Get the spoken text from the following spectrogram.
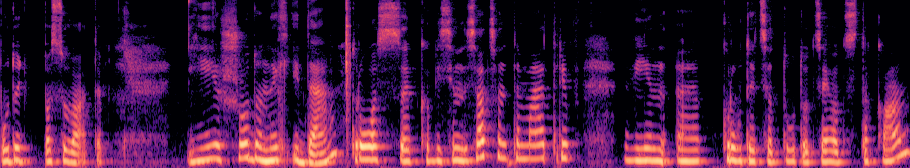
будуть пасувати. І що до них іде? Тросик 80 см, він е, крутиться тут, оцей от стакан.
